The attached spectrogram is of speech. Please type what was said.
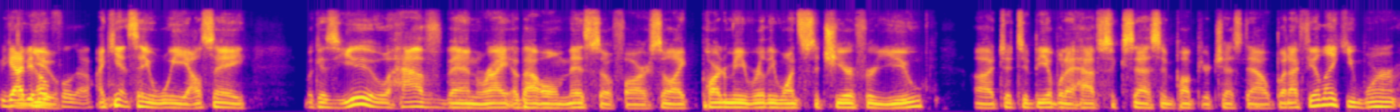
We gotta be you. hopeful though. I can't say we. I'll say because you have been right about Ole Miss so far. So like, part of me really wants to cheer for you uh, to to be able to have success and pump your chest out. But I feel like you weren't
